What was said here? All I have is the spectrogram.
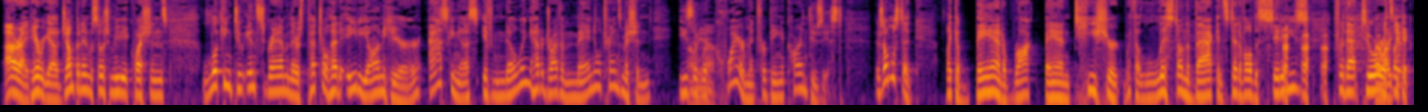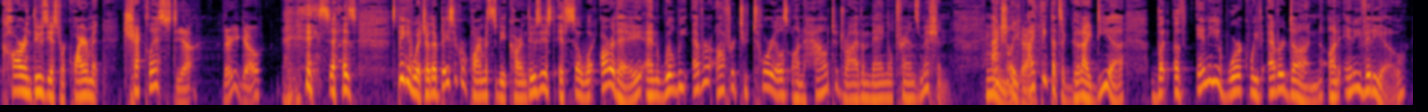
All right, here we go. Jumping in with social media questions. Looking to Instagram, and there's Petrolhead80 on here asking us if knowing how to drive a manual transmission is Oh, a yeah. requirement for being a car enthusiast. There's almost a like a band, a rock band T-shirt with a list on the back instead of all the cities for that tour. I it's like like it. a car enthusiast requirement checklist. Yeah. There you go. he says, speaking of which, are there basic requirements to be a car enthusiast? If so, what are they? And will we ever offer tutorials on how to drive a manual transmission? Hmm, Actually, okay. I think that's a good idea. But of any work we've ever done on any video,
